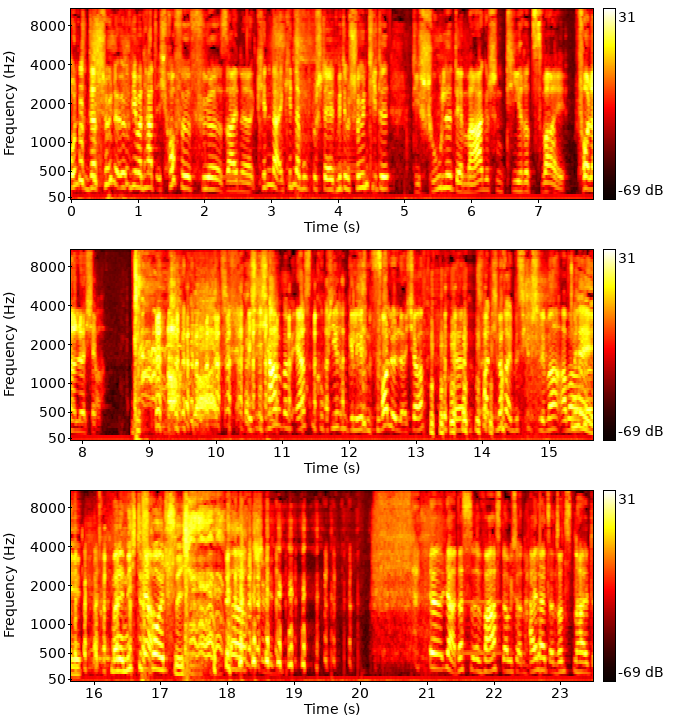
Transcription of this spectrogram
Und das Schöne, irgendjemand hat, ich hoffe, für seine Kinder ein Kinderbuch bestellt mit dem schönen Titel Die Schule der magischen Tiere 2. Voller Löcher. Oh Gott. Ich, ich habe beim ersten Kopieren gelesen, volle Löcher. Äh, das fand ich noch ein bisschen schlimmer, aber Hey, meine Nichte Ja. freut sich. schön. äh, ja, das äh, war's, glaube ich, so an Highlights. Ansonsten halt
